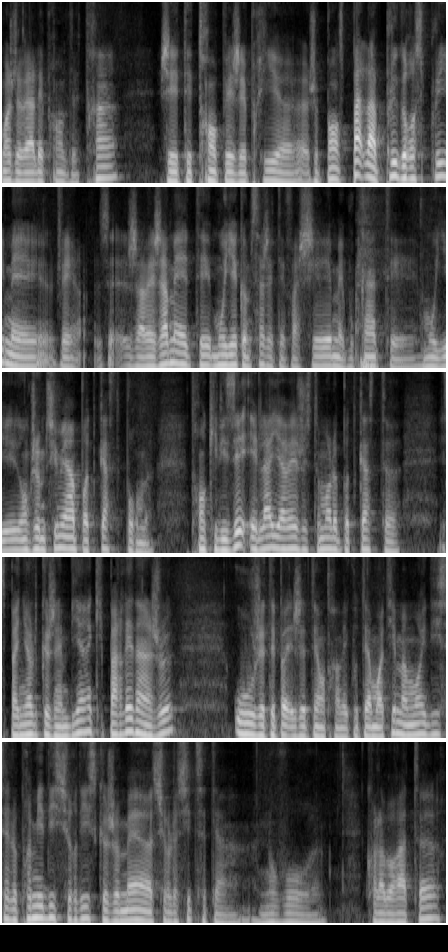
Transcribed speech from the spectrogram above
Moi, je devais aller prendre le train. J'ai été trempé. J'ai pris, euh, je pense, pas la plus grosse pluie, mais j'avais jamais été mouillé comme ça. J'étais fâché. Mes bouquins étaient mouillés. Donc, je me suis mis un podcast pour me tranquilliser. Et là, il y avait justement le podcast euh, espagnol que j'aime bien qui parlait d'un jeu où j'étais en train d'écouter à moitié. Maman, il dit c'est le premier 10 sur 10 que je mets euh, sur le site. C'était un nouveau euh, collaborateur.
